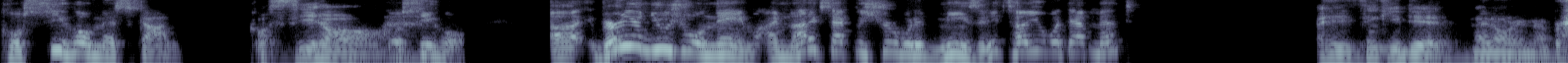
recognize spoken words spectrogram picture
Cocijo Mezcal. Cocijo. Cocijo. Uh, very unusual name. I'm not exactly sure what it means. Did he tell you what that meant? I think he did. I don't remember.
